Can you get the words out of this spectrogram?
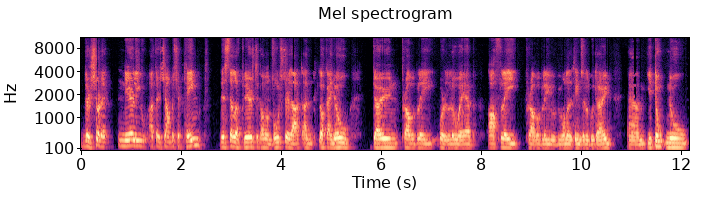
they're sort of nearly at their championship team, they still have players to come and bolster that. And look, I know down probably were a low ebb. Offaly probably will be one of the teams that'll go down. Um, you don't know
